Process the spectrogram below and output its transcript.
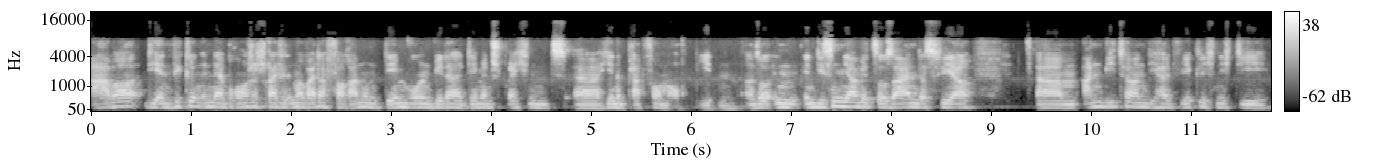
Aber die Entwicklung in der Branche schreitet immer weiter voran und dem wollen wir da dementsprechend äh, hier eine Plattform auch bieten. Also in, in diesem Jahr wird es so sein, dass wir ähm, Anbietern, die halt wirklich nicht die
